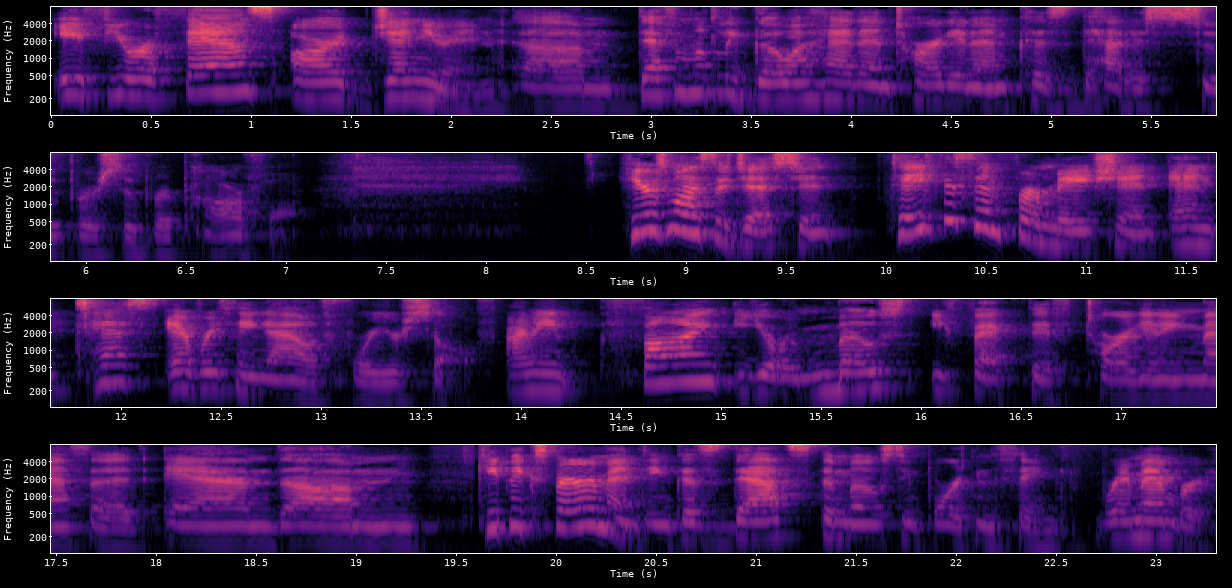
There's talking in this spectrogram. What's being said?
If your fans are genuine, um, definitely go ahead and target them because that is super, super powerful. Here's my suggestion take this information and test everything out for yourself. I mean, find your most effective targeting method and um, keep experimenting because that's the most important thing. Remember,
